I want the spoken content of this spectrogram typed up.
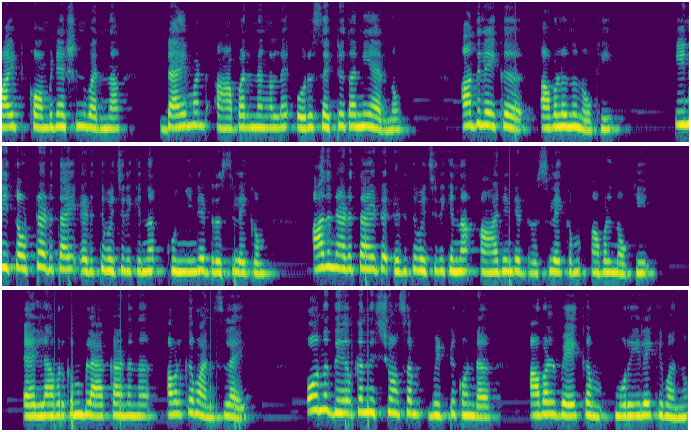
വൈറ്റ് കോമ്പിനേഷൻ വരുന്ന ഡയമണ്ട് ആഭരണങ്ങളുടെ ഒരു സെറ്റ് തന്നെയായിരുന്നു. അതിലേക്ക് അവളൊന്ന് നോക്കി. ഇനി തൊട്ടടുത്തായി എടുത്തു വെച്ചിരിക്കുന്ന കുഞ്ഞിന്റെ ഡ്രസ്സിലേക്കും അതിനടുത്തായിട്ട് എടുത്തു വെച്ചിരിക്കുന്ന ആര്യന്റെ ഡ്രസ്സിലേക്കും അവൾ നോക്കി. എല്ലാവർക്കും ബ്ലാക്ക് ആണെന്ന് അവൾക്ക് മനസ്സിലായി. ഒന്ന് ദീർഘനിശ്വാസം വിട്ടുകൊണ്ട് അവൾ വേഗം മുറിയിലേക്ക് വന്നു.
